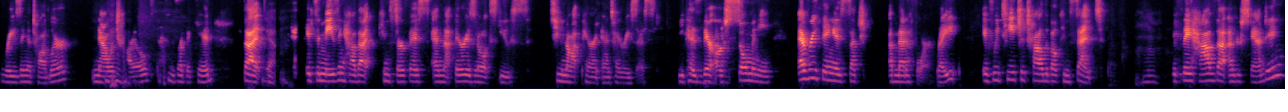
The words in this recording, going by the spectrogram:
raising a toddler, now a child, he's like a kid, that yeah. it's amazing how that can surface and that there is no excuse to not parent anti-racist because there are so many everything is such a metaphor right if we teach a child about consent mm-hmm. if they have that understanding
